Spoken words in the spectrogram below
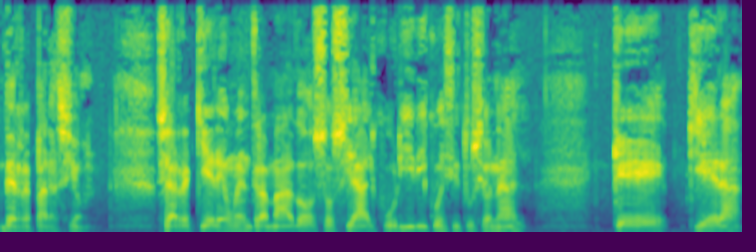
de reparación. O sea, requiere un entramado social, jurídico, institucional que quiera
